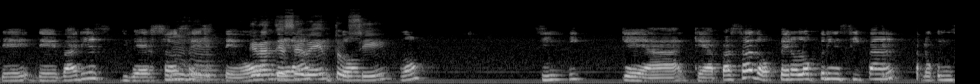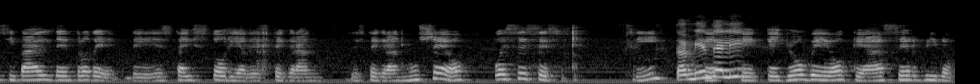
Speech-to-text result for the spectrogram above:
De, de varios diversos este, grandes eventos, sí. ¿no? Sí, que ha, que ha pasado. Pero lo principal, lo principal dentro de, de esta historia, de este gran, de este gran museo, pues es eso, ¿sí? También, que, Deli. Que, yo veo que ha servido.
